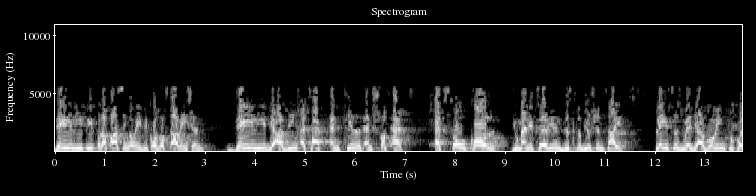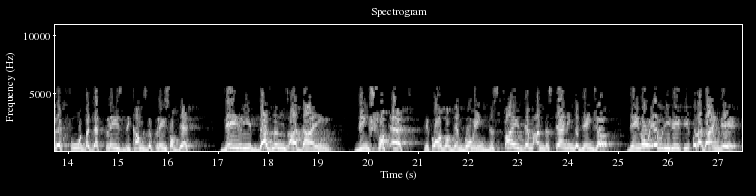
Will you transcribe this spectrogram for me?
Daily people are passing away because of starvation. Daily they are being attacked and killed and shot at, at so-called humanitarian distribution sites. Places where they are going to collect food, but that place becomes the place of death. Daily dozens are dying, being shot at because of them going, despite them understanding the danger. They know every day people are dying there.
